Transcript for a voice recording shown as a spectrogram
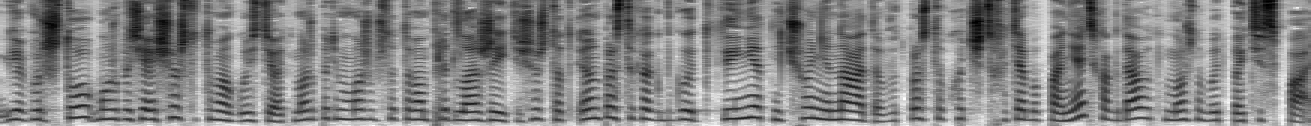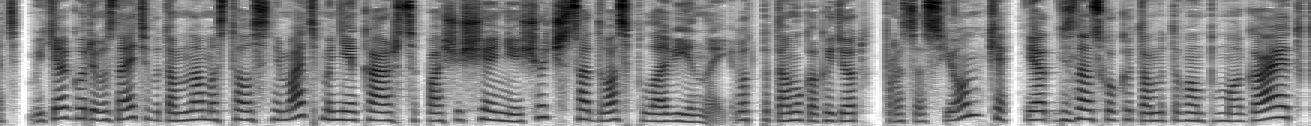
Я говорю, что, может быть, я еще что-то могу сделать, может быть, мы можем что-то вам предложить, еще что-то. И он просто как бы говорит, ты нет, ничего не надо, вот просто хочется хотя бы понять, когда вот можно будет пойти спать. Я говорю, вы знаете, вот там нам осталось снимать, мне кажется, по ощущению, еще часа два с половиной. Вот потому как идет процесс съемки. Я не знаю, сколько там это вам помогает.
